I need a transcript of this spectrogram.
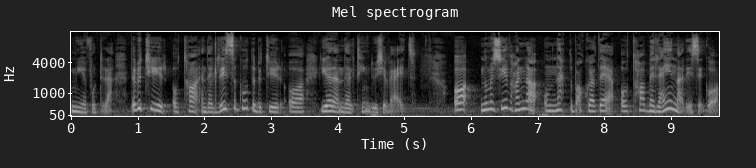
mye fortere. Det betyr å ta en del risiko, det betyr å gjøre en del ting du ikke vet. Og nummer syv handler om nettopp akkurat det å ta beregna risiko.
